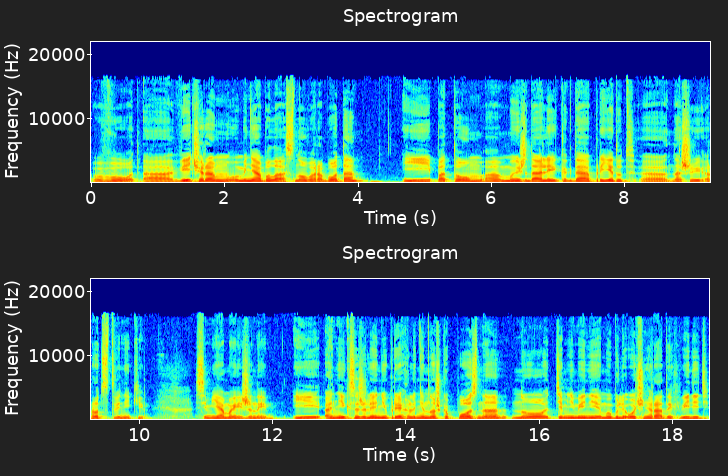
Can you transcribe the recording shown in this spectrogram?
Вот. А вечером у меня была снова работа, и потом э, мы ждали, когда приедут э, наши родственники, семья моей жены. И они, к сожалению, приехали немножко поздно, но тем не менее мы были очень рады их видеть.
